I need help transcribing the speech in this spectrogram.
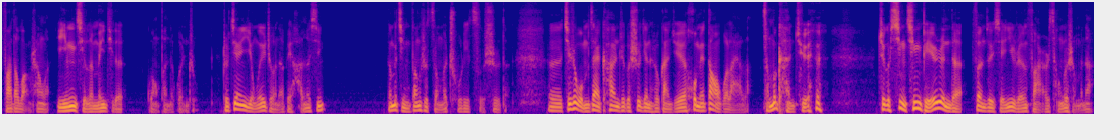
发到网上了，引起了媒体的广泛的关注。这见义勇为者呢被寒了心。那么警方是怎么处理此事的？呃，其实我们在看这个事件的时候，感觉后面倒过来了，怎么感觉 这个性侵别人的犯罪嫌疑人反而成了什么呢？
